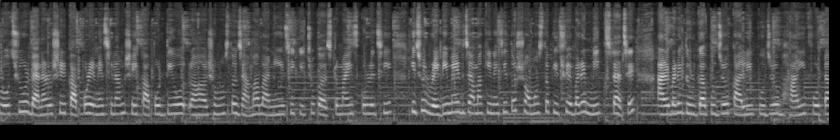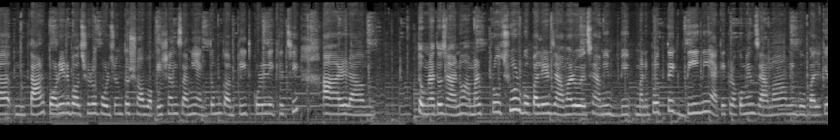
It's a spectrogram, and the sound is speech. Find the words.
প্রচুর বেনারসির কাপড় এনেছিলাম, সেই কাপড় দিয়েও সমস্ত জামা বানিয়েছি, কিছু কাস্টমাইজ করেছি, কিছু রেডিমেড জামা কিনেছি, তো সমস্ত কিছু এবারে মিক্সড আছে। আর এবারে দুর্গাপুজো কালী পুজো, ভাই ফোটা তার পরের বছরও পর্যন্ত সব অকেশনস আমি একদম কমপ্লিট করে রেখেছি। আর তোমরা তো জানো, আমার প্রচুর গোপালের জামা রয়েছে। আমি মানে প্রত্যেক দিনই এক এক রকমের জামা আমি গোপালকে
